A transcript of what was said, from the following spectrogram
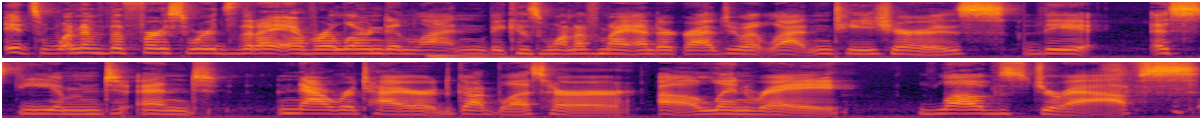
it's one of the first words that I ever learned in Latin because one of my undergraduate Latin teachers, the esteemed and now retired, God bless her, uh, Lynn Ray, loves giraffes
